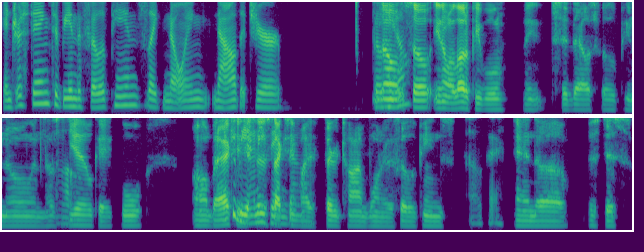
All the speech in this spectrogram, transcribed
interesting to be in the Philippines, like knowing now that you're Filipino? No, so you know, a lot of people they said that I was Filipino, and I was like, Oh. yeah, okay, cool. Um, but actually, this is actually though. my third time going to the Philippines, okay. and uh, it's just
